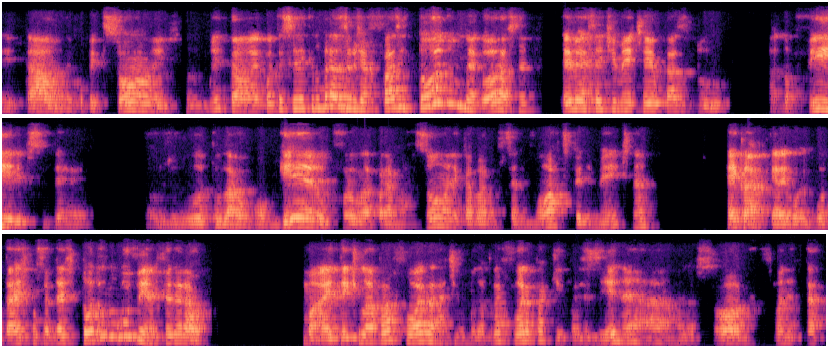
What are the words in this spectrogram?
e tal, né, competições. Então, aconteceu aqui no Brasil, já fazem todo um negócio, né? Teve recentemente aí o caso do Adolf Phillips, é, o outro lá, o Rongueiro, que foram lá para a Amazônia, acabaram sendo mortos, felizmente, né? É claro, querem botar a responsabilidade toda no governo federal. Aí tem que ir lá para fora, a narrativa mandar para fora, para quê? Para dizer, né? Ah, olha só, a Amazônia está.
